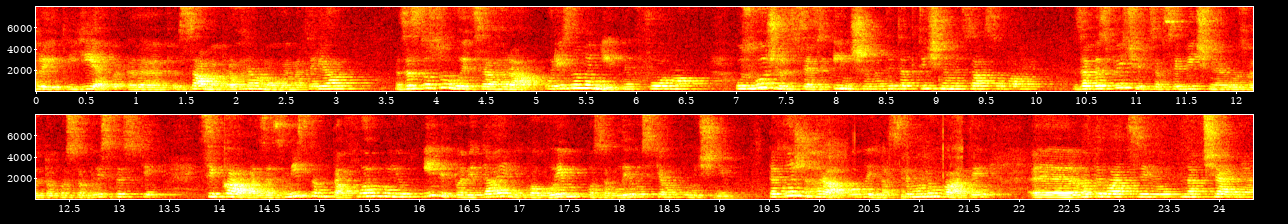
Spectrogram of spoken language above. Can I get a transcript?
гри є е, саме програмовий матеріал, застосовується гра у різноманітних формах, узгоджується з іншими дидактичними засобами, забезпечується всебічний розвиток особистості, цікава за змістом та формою і відповідає віковим особливостям учнів. Також гра повинна стимулювати е, мотивацію навчання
